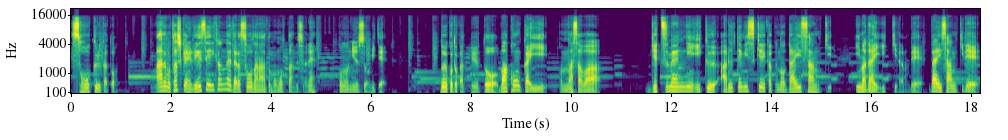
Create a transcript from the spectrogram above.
そう来るかと。まあでも確かに冷静に考えたらそうだなとも思ったんですよね。このニュースを見て。どういうことかっていうと、まあ今回、この NASA は月面に行くアルテミス計画の第3期、今第1期なので、第3期で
